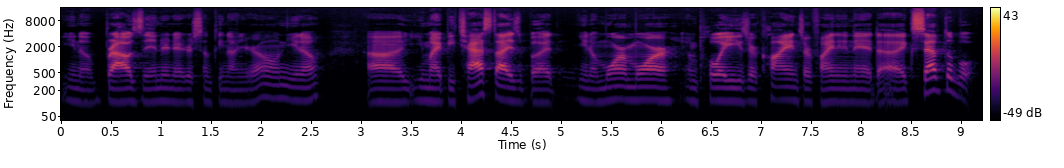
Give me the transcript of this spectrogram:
you know browse the internet or something on your own, you know, uh, you might be chastised. But you know, more and more employees or clients are finding it uh, acceptable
